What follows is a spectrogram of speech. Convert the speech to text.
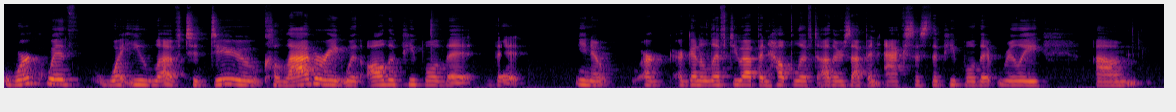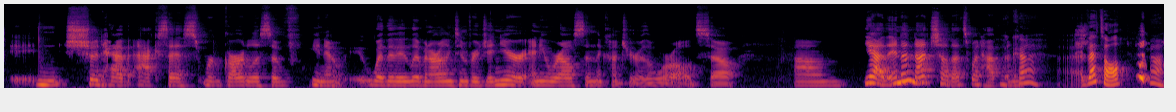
work with what you love to do collaborate with all the people that that you know are, are going to lift you up and help lift others up and access the people that really um, should have access regardless of you know whether they live in arlington virginia or anywhere else in the country or the world so um, yeah in a nutshell that's what happened Okay. Uh, That's all. Yeah.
